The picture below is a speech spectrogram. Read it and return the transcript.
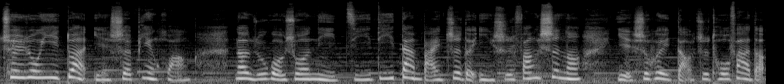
脆弱易断、颜色变黄。那如果说你极低蛋白质的饮食方式呢，也是会导致脱发的。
